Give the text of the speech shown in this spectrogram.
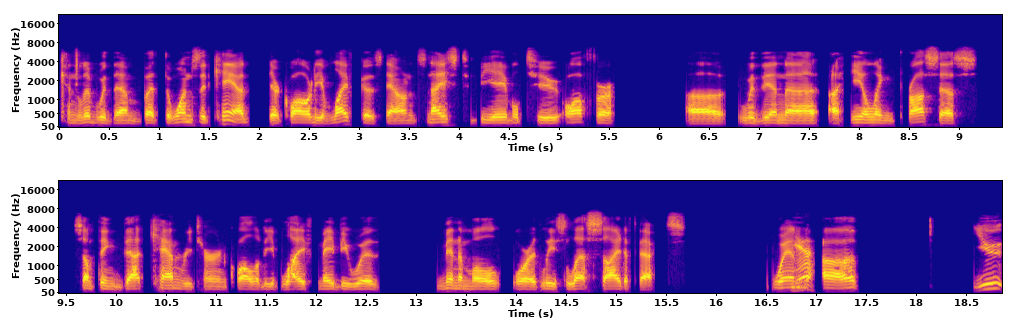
can live with them, but the ones that can't, their quality of life goes down. It's nice to be able to offer uh, within a, a, healing process something that can return quality of life, maybe with minimal or at least less side effects. When yeah. uh, you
